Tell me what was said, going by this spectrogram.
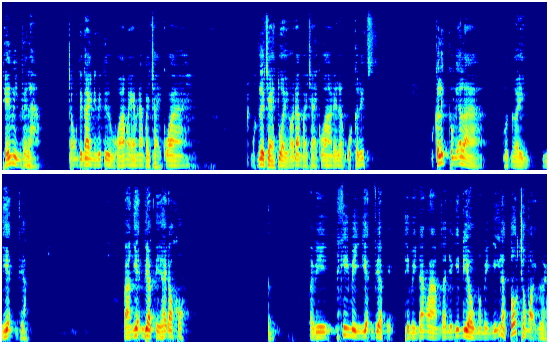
thế mình phải làm. Trong tiếng Anh là cái từ khóa mà em đang phải trải qua một người trẻ tuổi họ đang phải trải qua đấy là workaholic. Workaholic có nghĩa là một người nghiện việc. Và nghiện việc thì hay đau khổ. Bởi vì khi mình nghiện việc ấy, thì mình đang làm ra những cái điều mà mình nghĩ là tốt cho mọi người.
